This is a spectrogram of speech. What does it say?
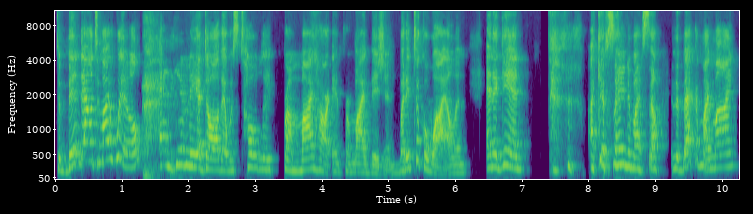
to bend down to my will and give me a doll that was totally from my heart and from my vision. But it took a while. And and again, I kept saying to myself in the back of my mind,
